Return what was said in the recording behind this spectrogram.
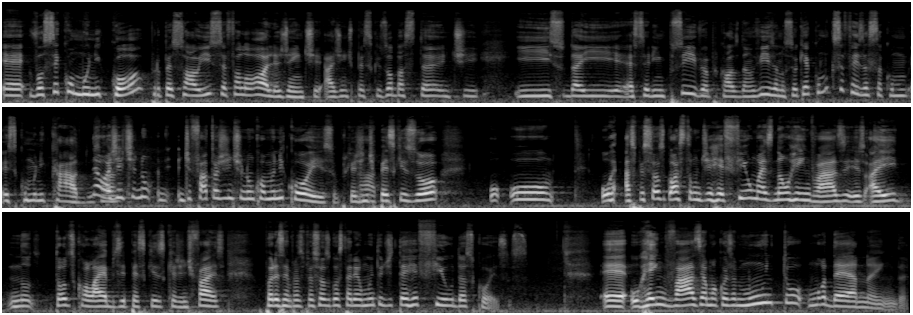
É, você comunicou pro pessoal isso? Você falou, olha, gente, a gente pesquisou bastante e isso daí é, seria impossível por causa da Anvisa, não sei o quê. Como que você fez essa, esse comunicado? Não, sabe? a gente não. De fato, a gente não comunicou isso, porque a gente Ah. pesquisou. O, o- as pessoas gostam de refil, mas não reinvase. Aí, no, todos os collabs e pesquisas que a gente faz, por exemplo, as pessoas gostariam muito de ter refil das coisas. É, o reinvase é uma coisa muito moderna ainda.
